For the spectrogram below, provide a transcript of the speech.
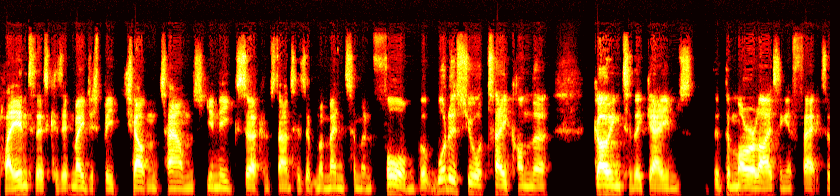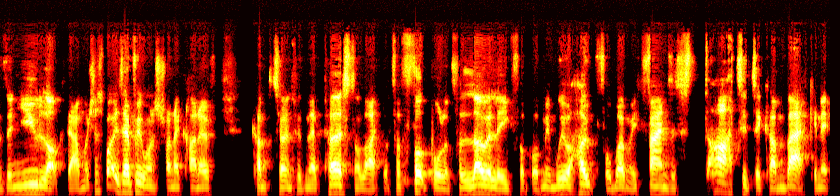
play into this because it may just be Cheltenham Town's unique circumstances of momentum and form. But what is your take on the going to the games, the demoralising effect of the new lockdown, which I suppose everyone's trying to kind of come to terms with in their personal life. But for football and for lower league football, I mean, we were hopeful, weren't we? Fans have started to come back, and it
